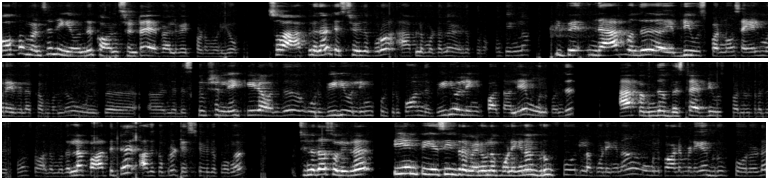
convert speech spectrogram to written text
பர்ஃபார்மன்ஸை நீங்கள் வந்து கான்ஸ்டண்ட்டாக எவாலுவேட் பண்ண முடியும். ஸோ ஆப்பில் தான் டெஸ்ட் எழுத போகிறோம் ஆப்பில் மட்டும் தான் எழுத போகிறோம் ஓகேங்களா இப்போ இந்த ஆப் வந்து எப்படி யூஸ் பண்ணணும் செயல்முறை விளக்கம் வந்து உங்களுக்கு இந்த டிஸ்கிரிப்ஷன்லேயே கீழே வந்து ஒரு வீடியோ லிங்க் கொடுத்துருக்கோம். அந்த வீடியோ லிங்க் பார்த்தாலே உங்களுக்கு வந்து ஆப் வந்து பெஸ்ட்டாக எப்படி யூஸ் பண்ணுன்றது இருக்கும். ஸோ அதை முதல்ல பார்த்துட்டு அதுக்கப்புறம் டெஸ்ட் எழுத போங்க. சின்னதாக சொல்லிடுறேன். டிஎன்பிஎஸ்சின்ற மெனுவில் போனீங்கன்னா குரூப் ஃபோரில் போனீங்கன்னா உங்களுக்கு ஆட்டோமேட்டிக்காக குரூப் ஃபோரோட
